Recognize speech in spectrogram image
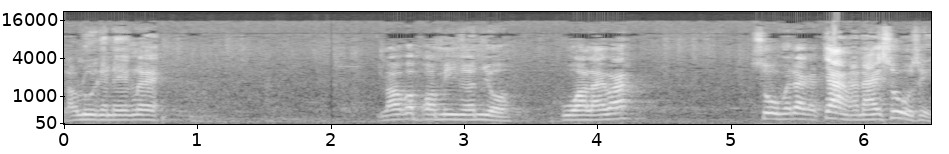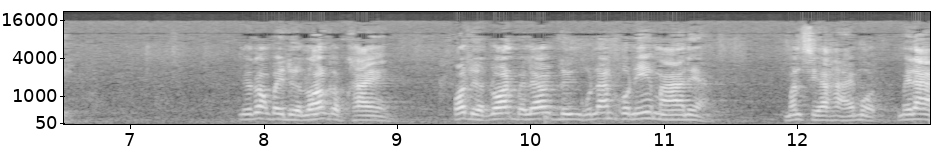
เราลุยกันเองเลย เราก็พอมีเงินอยู่ กลัวอะไรวะ สู้ไม่ได้ก็จ้างทนายสู้สิ ไม่ต้องไปเดือดร้อนกับใคร เพราะเดือดร้อนไปแล้ว ดึงคนนั้นคนนี้มาเนี่ย มันเสียหายหมดไม่ได้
